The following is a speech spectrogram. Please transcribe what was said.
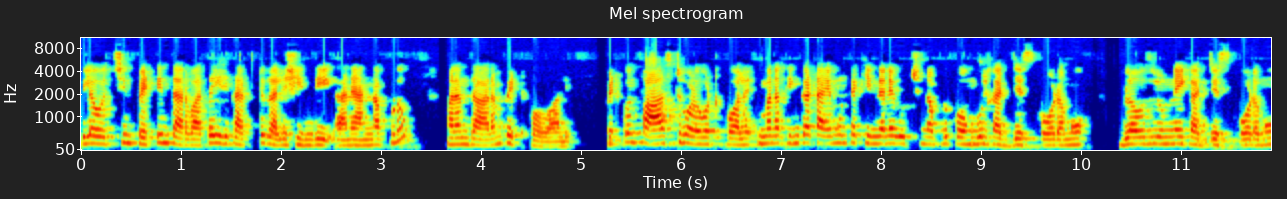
ఇలా వచ్చి పెట్టిన తర్వాత ఇది కరెక్ట్ కలిసింది అని అన్నప్పుడు మనం దారం పెట్టుకోవాలి. పెట్టుకొని ఫాస్ట్ గొడగొట్టుకోవాలి. మనకి ఇంకా టైం ఉంటే కిందనే కూర్చున్నప్పుడు కొంగులు కట్ చేసుకోవడము బ్లౌజులు ఉన్నాయి కట్ చేసుకోవడము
